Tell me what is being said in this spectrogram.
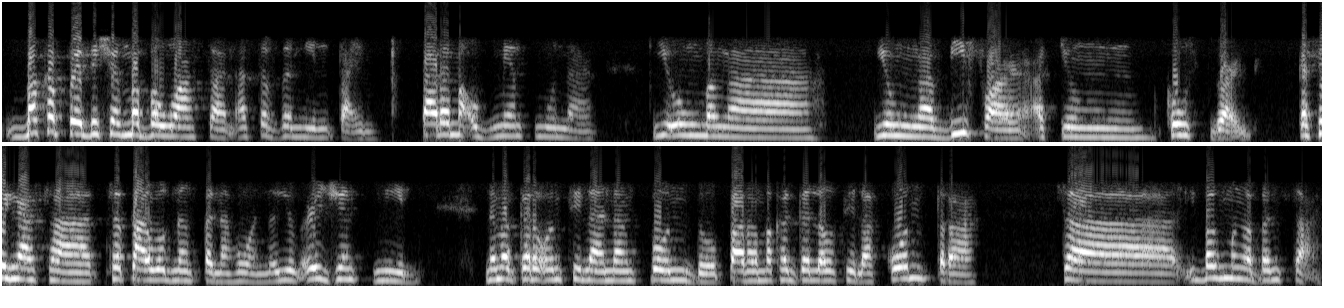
baka pwede siyang mabawasan as of the meantime para ma-augment muna yung mga yung uh, BFAR at yung Coast Guard. Kasi nga sa sa tawag ng panahon no yung urgent need na magkaroon sila ng pondo para makagalaw sila kontra sa ibang mga bansa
